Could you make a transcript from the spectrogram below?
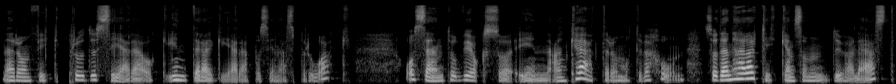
när de fick producera och interagera på sina språk. Och sen tog vi också in enkäter och motivation. Så den här artikeln som du har läst,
